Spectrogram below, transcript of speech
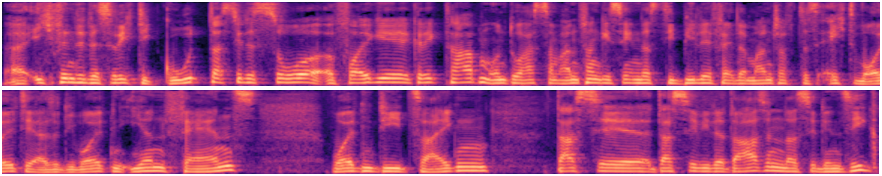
Äh, Ich finde das richtig gut, dass die das so Folge gekriegt haben und du hast am Anfang gesehen, dass die Bielefelder Mannschaft das echt wollte. Also die wollten ihren Fans, wollten die zeigen, dass sie, dass sie wieder da sind, dass sie den Sieg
